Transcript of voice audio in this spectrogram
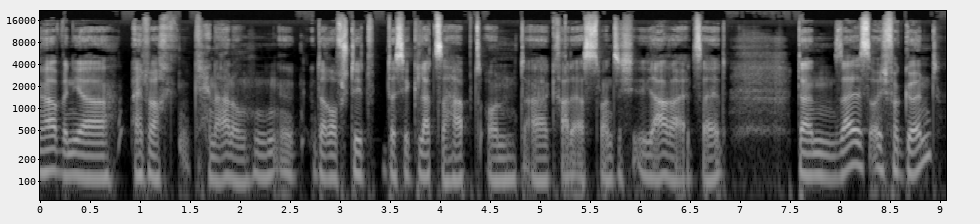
ja, wenn ihr einfach, keine Ahnung, darauf steht, dass ihr Glatze habt und äh, gerade erst 20 Jahre alt seid, dann sei es euch vergönnt.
